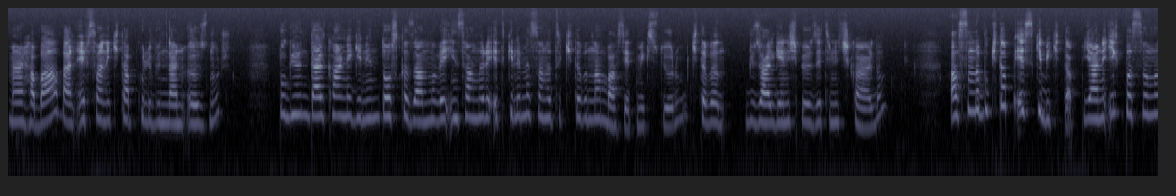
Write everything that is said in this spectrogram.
Merhaba, ben Efsane Kitap Kulübü'nden Öznur. Bugün Del Carnegie'nin Dost Kazanma ve İnsanları Etkileme Sanatı kitabından bahsetmek istiyorum. Kitabın güzel geniş bir özetini çıkardım. Aslında bu kitap eski bir kitap. Yani ilk basımı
